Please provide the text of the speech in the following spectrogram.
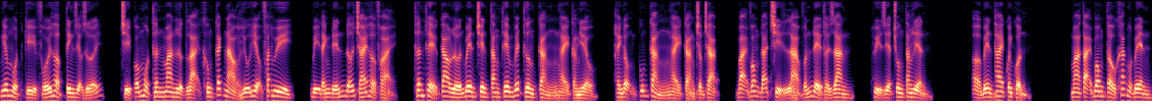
nghiêm một kỳ phối hợp tinh diệu dưới, chỉ có một thân man lực lại không cách nào hữu hiệu phát huy, bị đánh đến đỡ trái hở phải, thân thể cao lớn bên trên tăng thêm vết thương càng ngày càng nhiều, hành động cũng càng ngày càng chậm chạp, bại vong đã chỉ là vấn đề thời gian, hủy diệt trung tăng liền. Ở bên thai quanh quẩn, mà tại bong tàu khác một bên,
